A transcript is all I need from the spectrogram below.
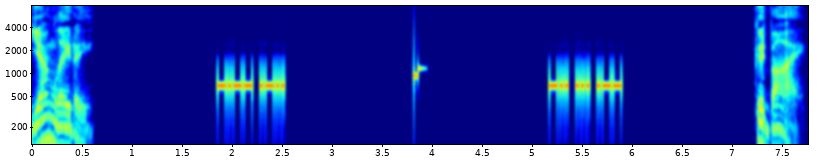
Young lady. Goodbye.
